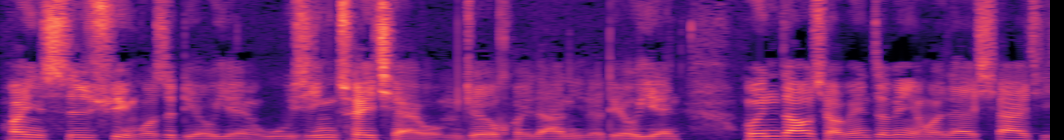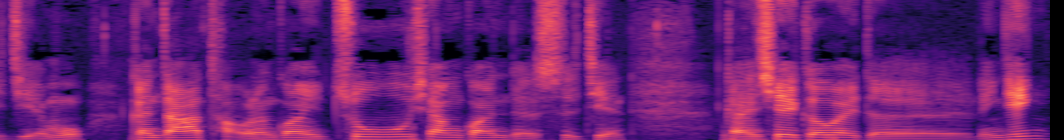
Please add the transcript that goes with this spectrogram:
欢迎私讯或是留言，五星吹起来，我们就会回答你的留言。温刀小编这边也会在下一期节目跟大家讨论关于租屋相关的事件。感谢各位的聆听。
